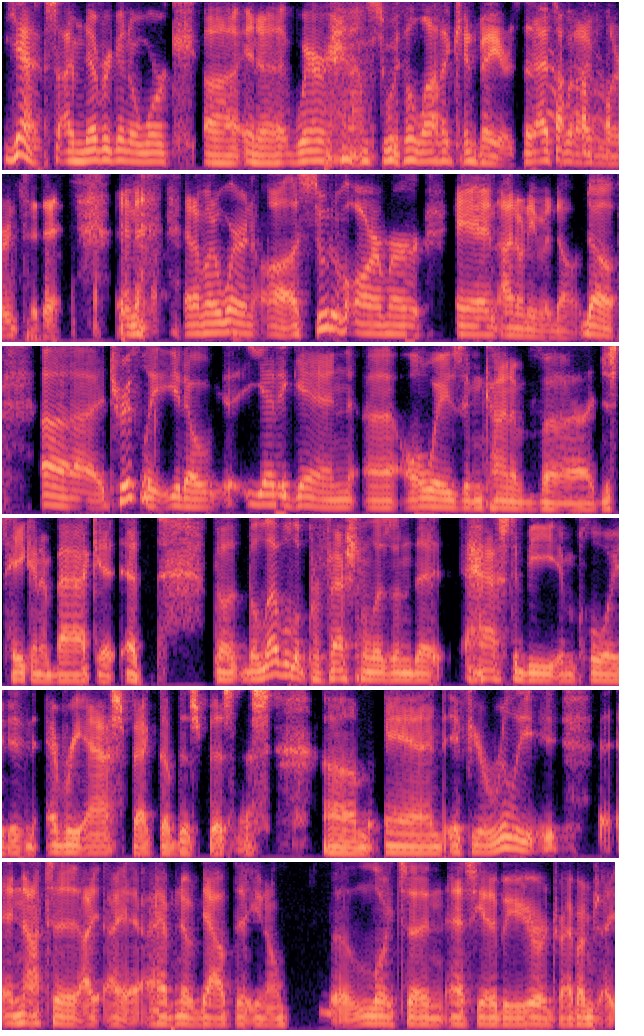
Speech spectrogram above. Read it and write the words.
Yes, I'm never going to work uh, in a warehouse with a lot of conveyors. That's what I've learned today, and and I'm going to wear an, uh, a suit of armor, and I don't even know. No, uh, truthfully, you know, yet again, uh, always am kind of uh, just taken aback at, at the the level of professionalism that has to be employed in every aspect of this business. Um, and if you're really, and not to, I, I have no doubt that you know. Uh, Leuze and SEW-EURODRIVE are,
